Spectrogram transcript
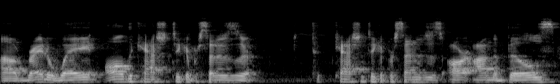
uh, right away. All the cash and ticket percentages are t- cash and ticket percentages are on the Bills.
